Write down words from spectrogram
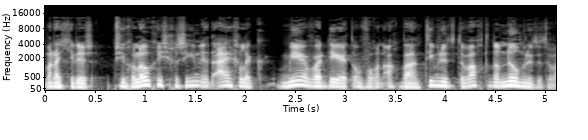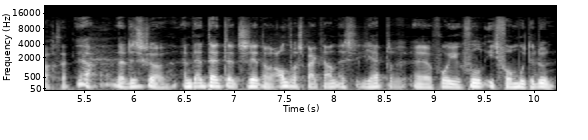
Maar dat je dus psychologisch gezien het eigenlijk meer waardeert om voor een achtbaan 10 minuten te wachten dan 0 minuten te wachten. Ja, dat is zo. En er zit nog een ander aspect aan, is je hebt er eh, voor je gevoel iets voor moeten doen.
